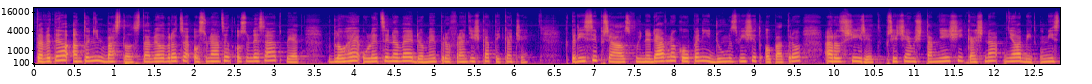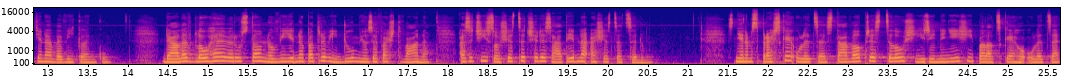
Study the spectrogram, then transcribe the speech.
Stavitel Antonín Bastl stavěl v roce 1885 v dlouhé ulici nové domy pro Františka Tykače, který si přál svůj nedávno koupený dům zvýšit o patro a rozšířit, přičemž tamnější kašna měla být umístěna ve výklenku. Dále v dlouhé vyrůstal nový jednopatrový dům Josefa Štvána, asi číslo 661 a 607. Směrem z Pražské ulice stával přes celou šíři nynější Palackého ulice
